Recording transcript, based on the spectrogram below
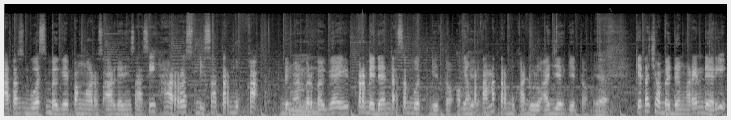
atas gue sebagai pengurus organisasi harus bisa terbuka dengan Hmm. berbagai perbedaan tersebut gitu. Oke. Yang pertama terbuka dulu aja gitu. Ya. Kita coba dengerin dari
